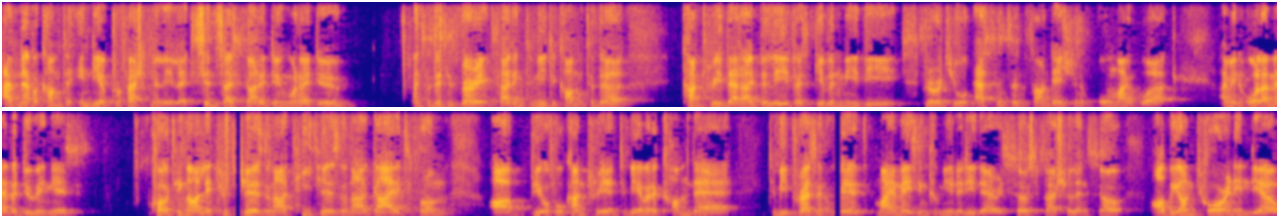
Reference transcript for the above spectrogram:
I've never come to India professionally, like since I started doing what I do. And so this is very exciting to me to come to the country that I believe has given me the spiritual essence and foundation of all my work. I mean, all I'm ever doing is quoting our literatures and our teachers and our guides from our beautiful country. And to be able to come there to be present with my amazing community there is so special. And so i'll be on tour in india.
